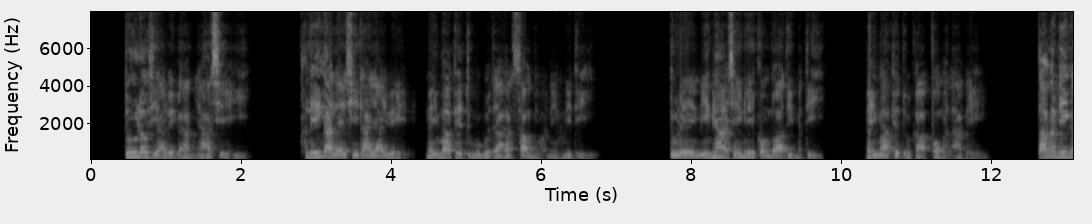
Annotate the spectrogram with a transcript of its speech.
။သူ့လှုပ်ရှားတွေကများရှည်၏။ကလေးကလည်းရှိထားရ၍မိန်းမဖြစ်သူကိုသာစောင့်မျှော်နေမိသည်။သူတွေမြေမြအချိန်တွေကုန်သွားသည်မသိ။မိန်းမဖြစ်သူကပေါ်မလာပေ။တားကလေးက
